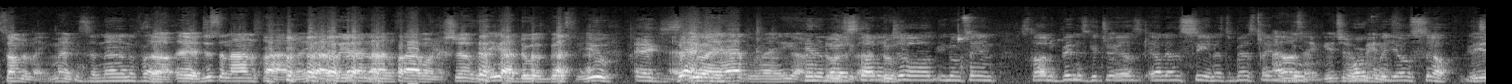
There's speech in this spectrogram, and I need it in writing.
something to make money. It's a nine to five. So yeah, just a nine to five, man. You gotta leave that nine to five on the shelf, man. You gotta do what's best for you. exactly. If you ain't happy, man, you gotta do what you gotta starting a do. job, you know what I'm saying? Starting a business, get your LLC, and that's the best thing I to do. say get your Work business. for yourself. Get Be your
